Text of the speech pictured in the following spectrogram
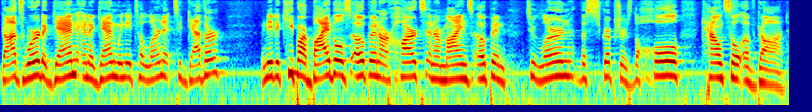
God's Word, again and again. We need to learn it together. We need to keep our Bibles open, our hearts and our minds open to learn the Scriptures, the whole counsel of God.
